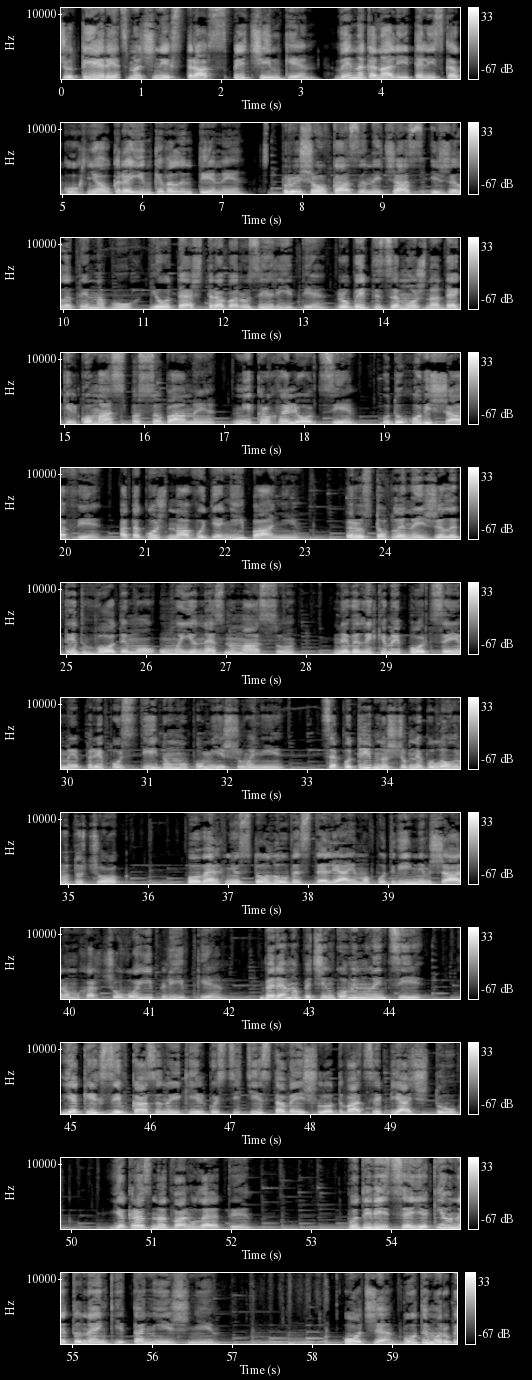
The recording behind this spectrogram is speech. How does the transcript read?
4 смачних страв з печінки. Ви на каналі Італійська кухня Українки Валентини. Пройшов вказаний час і желатин набух. Його теж треба розігріти. Робити це можна декількома способами: в мікрохвильовці, у духовій шафі, а також на водяній пані. Розтоплений желатин вводимо у майонезну масу невеликими порціями при постійному помішуванні. Це потрібно, щоб не було грудочок. Поверхню столу вистеляємо подвійним шаром харчової плівки. Беремо печінкові млинці, яких зі вказаної кількості тіста вийшло 25 штук, якраз на два рулети. Подивіться, які вони тоненькі та ніжні. Отже, будемо робити.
